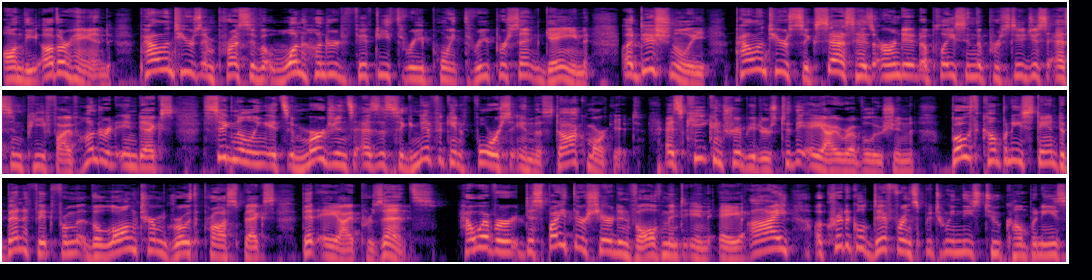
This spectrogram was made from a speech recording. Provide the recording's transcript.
On the other hand, Palantir's impressive 153.3% gain. Additionally, Palantir's success has earned it a place in the prestigious S&P 500 index, signaling its emergence as a significant force in the stock market. As key contributors to the AI revolution, both companies stand to benefit from the long-term growth prospects that AI presents. However, despite their shared involvement in AI, a critical difference between these two companies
